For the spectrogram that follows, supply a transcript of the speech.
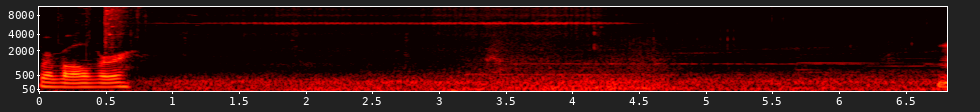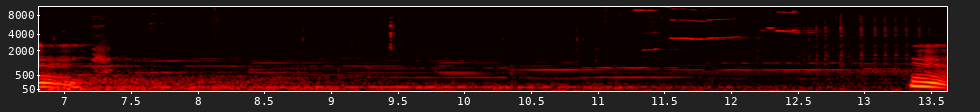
revolver. Hmm. Hmm.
